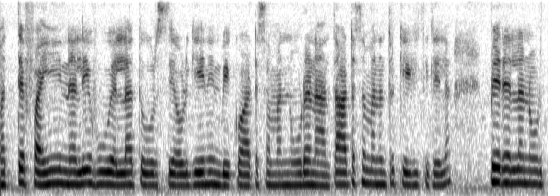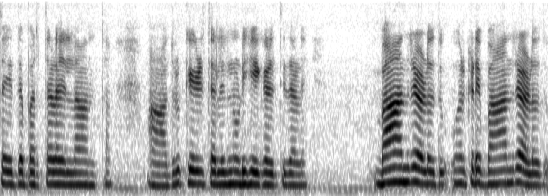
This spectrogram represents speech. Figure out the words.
ಮತ್ತು ಫೈನಲಿ ಎಲ್ಲ ತೋರಿಸಿ, ಅವಳಿಗೆ ಏನೇನು ಬೇಕು ಆಟ ಸಾಮಾನು ನೋಡೋಣ ಅಂತ. ಆಟ ಸಾಮಾನು ಅಂತೂ ಕೇಳ್ತಿರ್ಲಿಲ್ಲ. ಬೇರೆಲ್ಲ ನೋಡ್ತಾ ಇದ್ದೆ, ಬರ್ತಾಳೆ ಇಲ್ಲ ಅಂತ. ಆದರೂ ಕೇಳ್ತಾ ಇರಲಿಲ್ಲ. ನೋಡಿ ಹೇಗೆ ಹೇಳ್ತಿದ್ದಾಳೆ ಬಾ ಅಂದರೆ ಅಳೋದು. ಹೊರಗಡೆ ಬಾ ಅಂದರೆ ಅಳೋದು.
